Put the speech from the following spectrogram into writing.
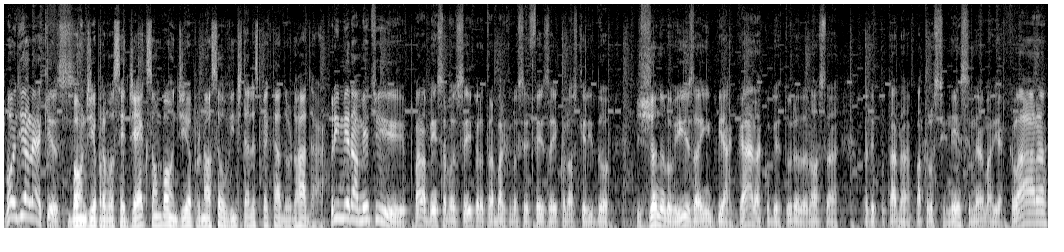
Bom dia, Alex. Bom dia para você, Jackson. Bom dia para o nosso ouvinte telespectador do Radar. Primeiramente, parabéns a você pelo trabalho que você fez aí com o nosso querido Jânio Luiz, aí em BH, na cobertura da nossa a deputada patrocinense, né, Maria Clara.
